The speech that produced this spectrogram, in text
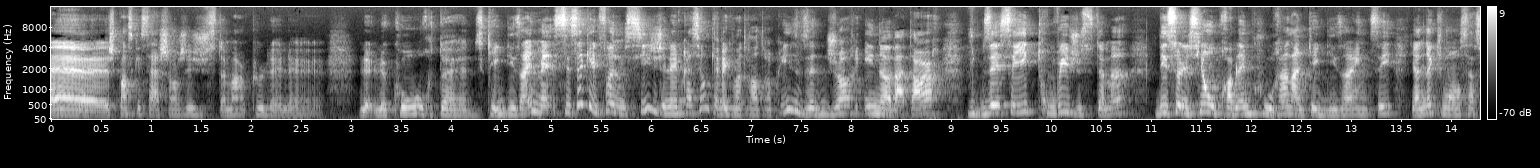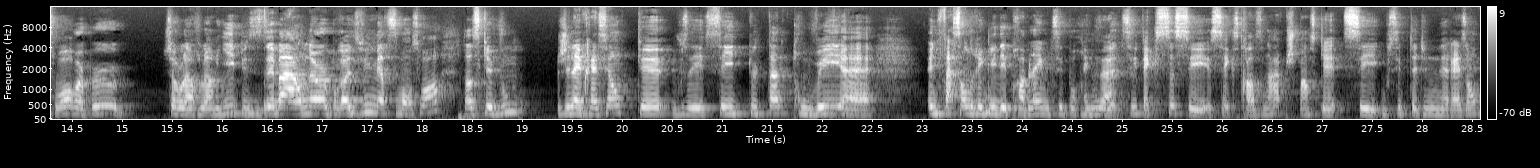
Euh, je pense que ça a changé justement un peu le, le, le, le cours de- du cake design. Mais c'est ça qui est le fun aussi. J'ai l'impression qu'avec votre entreprise, vous êtes genre innovateur. Vous essayez de trouver justement des solutions aux problèmes courants dans le cake design. Il y en a qui vont s'asseoir un peu sur leur laurier puis se dire ben on a un produit, merci bonsoir. Tandis que vous, j'ai l'impression que vous essayez tout le temps de trouver euh, une façon de régler des problèmes, tu sais, pour nous, Exact. là, tu sais. Fait que ça, c'est extraordinaire. Puis je pense que c'est aussi peut-être une des raisons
